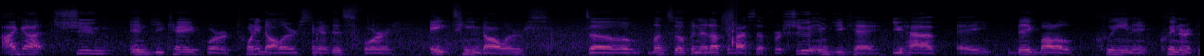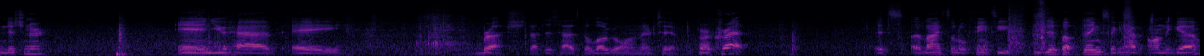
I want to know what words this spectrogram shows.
I got Shoe MGK for $20, I got this for $18. So let's open it up. So for Shoe MGK, you have a big bottle of clean cleaner conditioner, and you have a brush that just has the logo on there too. For Crep, it's a nice little fancy zip up thing so you can have it on the go.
